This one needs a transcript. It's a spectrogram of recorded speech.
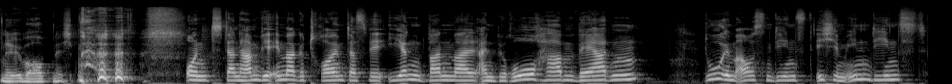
Nee, überhaupt nicht. Und dann haben wir immer geträumt, dass wir irgendwann mal ein Büro haben werden. Du im Außendienst, ich im Innendienst.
